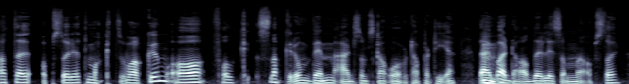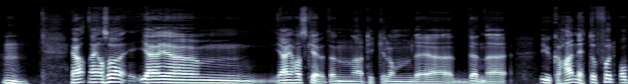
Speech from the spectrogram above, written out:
At det oppstår et maktvakuum, og folk snakker om hvem er det som skal overta partiet. Det er jo Mm. bare da det liksom oppstår. Mm. Ja, nei, altså jeg, jeg har skrevet en artikkel om det denne uka her, nettopp for å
